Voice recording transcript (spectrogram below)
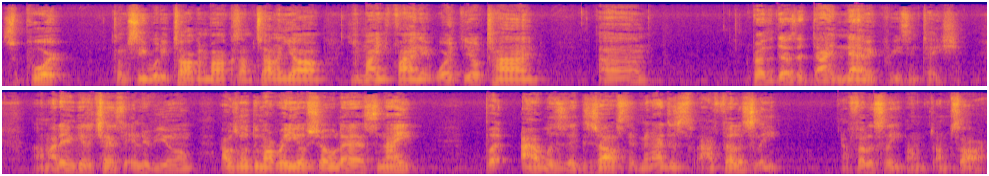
support. Come see what he's talking about because I'm telling y'all, you might find it worth your time. Um, brother does a dynamic presentation. Um, I didn't get a chance to interview him. I was going to do my radio show last night, but I was exhausted, man. I just, I fell asleep. I fell asleep. I'm, I'm sorry,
